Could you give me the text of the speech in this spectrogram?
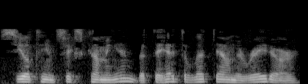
SEAL Team 6 coming in, but they had to let down the radar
